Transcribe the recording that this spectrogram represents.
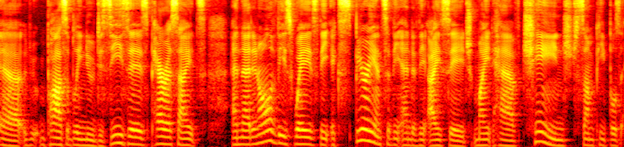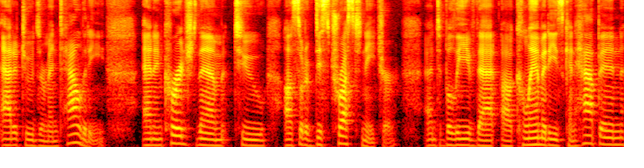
uh, possibly new diseases, parasites, and that in all of these ways, the experience of the end of the Ice Age might have changed some people's attitudes or mentality and encouraged them to uh, sort of distrust nature and to believe that uh, calamities can happen,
